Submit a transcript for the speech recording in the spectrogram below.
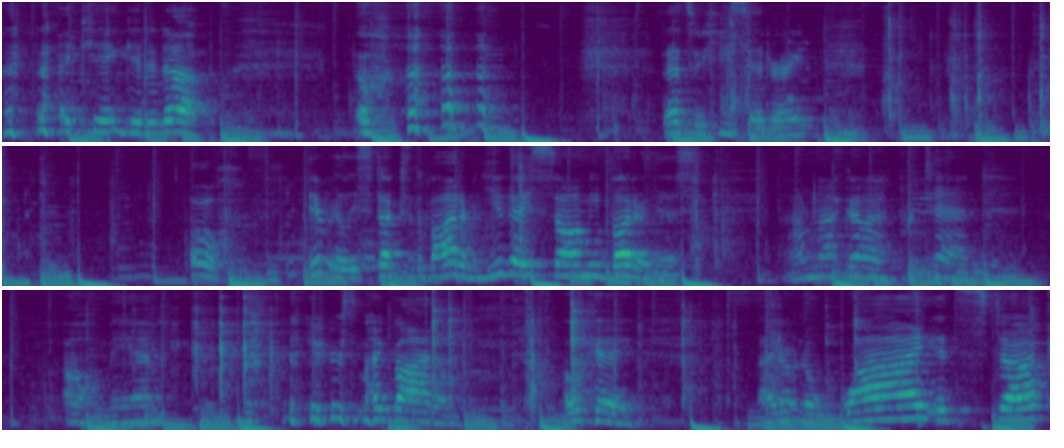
I can't get it up. Oh, that's what he said, right? Oh, it really stuck to the bottom and you guys saw me butter this. I'm not gonna pretend. Oh man, here's my bottom. Okay, I don't know why it stuck,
